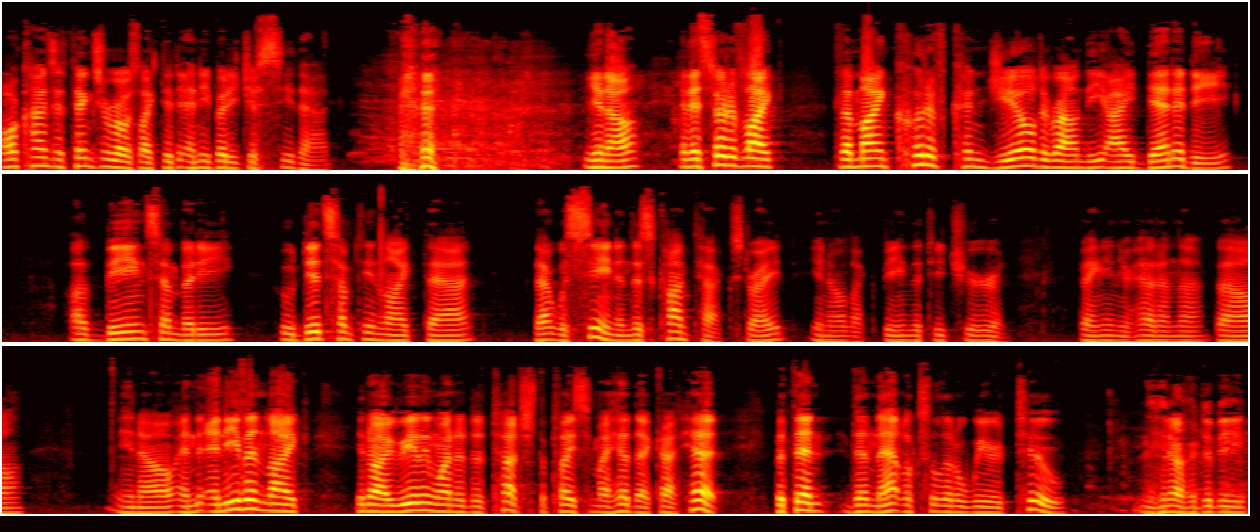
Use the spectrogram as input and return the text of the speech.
all kinds of things arose like did anybody just see that? You know? And it's sort of like the mind could have congealed around the identity of being somebody who did something like that that was seen in this context right? You know like being the teacher and banging your head on the bell you know? And and even like you know i really wanted to touch the place in my head that got hit but then, then that looks a little weird too, you know, to be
